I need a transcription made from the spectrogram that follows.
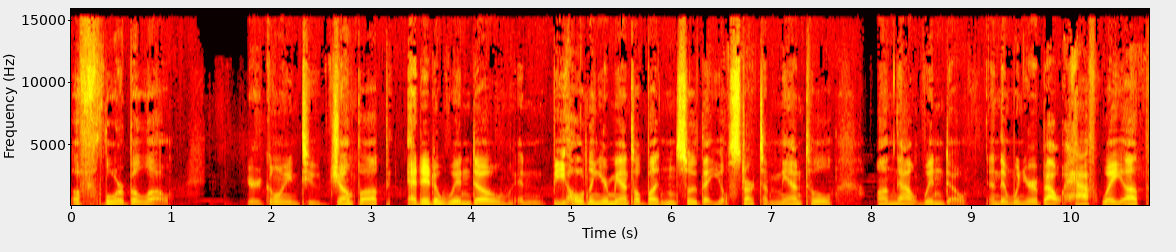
a floor below. You're going to jump up, edit a window, and be holding your mantle button so that you'll start to mantle on that window. And then when you're about halfway up,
